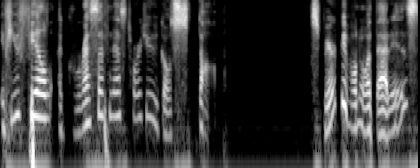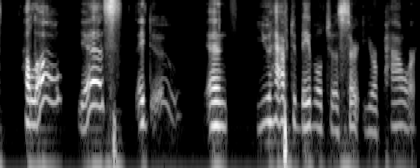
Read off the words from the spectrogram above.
If you feel aggressiveness towards you, you go stop. Spirit people know what that is. Hello. Yes, they do. And you have to be able to assert your power.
